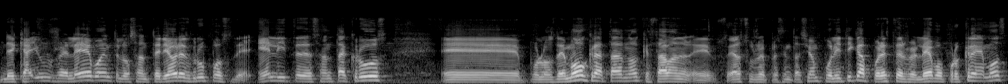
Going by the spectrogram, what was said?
de que hay un relevo entre los anteriores grupos de élite de Santa Cruz, eh, por los demócratas, ¿no? que estaban, eh, era su representación política por este relevo por Creemos,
